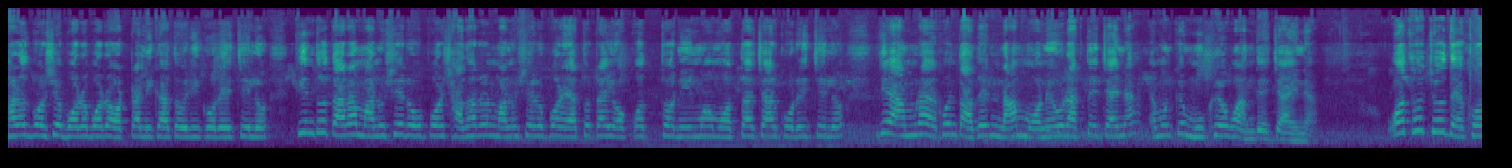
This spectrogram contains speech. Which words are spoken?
ভারতবর্ষে বড় বড় অট্টালিকা তৈরি করেছিল, কিন্তু তারা মানুষের ওপর, সাধারণ মানুষের ওপর এতটাই অকথ্য, নির্মম অত্যাচার করেছিল যে আমরা এখন তাদের নাম মনেও রাখতে চাই না, এমনকি মুখেও আনতে চাই না। অথচ দেখো,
